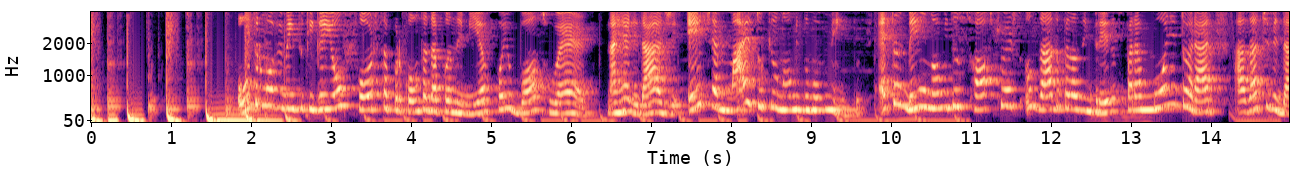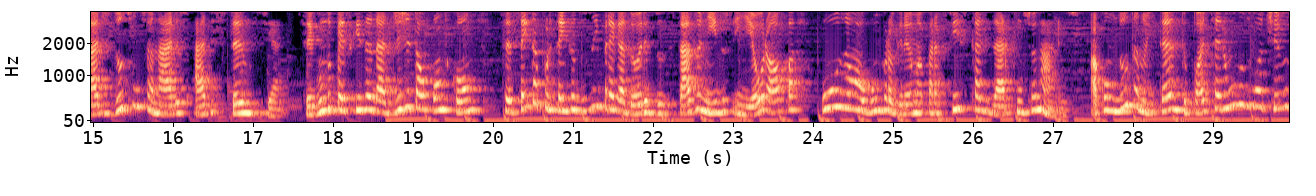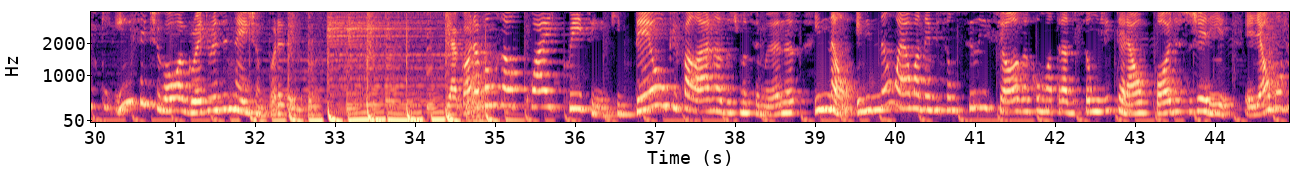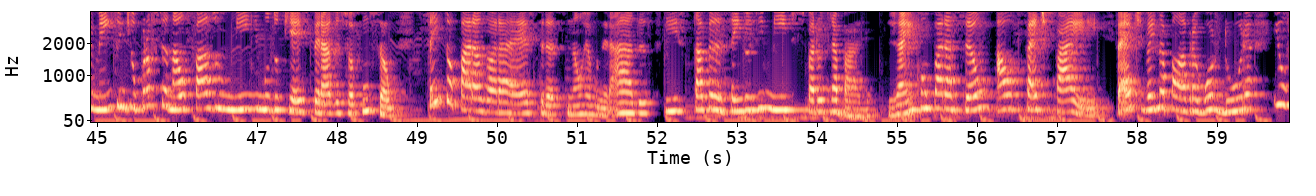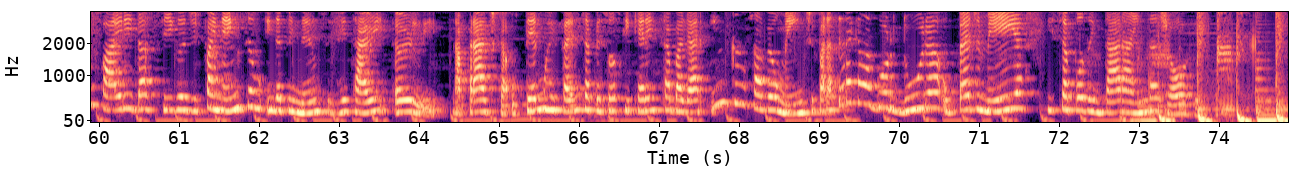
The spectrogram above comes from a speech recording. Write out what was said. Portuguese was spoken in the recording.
Outro movimento que ganhou força por conta da pandemia foi o Bossware. Na realidade, este é mais do que o nome do movimento. É também o nome dos softwares usado pelas empresas para monitorar as atividades dos funcionários à distância. Segundo pesquisa da Digital.com, 60% dos empregadores dos Estados Unidos e Europa usam algum programa para fiscalizar funcionários. A conduta, no entanto, pode ser um dos motivos que incentivou a Great Resignation, por exemplo. E agora vamos ao Quiet Quitting, que deu o que falar nas últimas semanas. E não, ele não é uma demissão silenciosa como a tradução literal pode sugerir. Ele é um movimento em que o profissional faz o mínimo do que é esperado de sua função, sem topar as horas extras não remuneradas e estabelecendo limites para o trabalho. Já em comparação ao Fat Fire, Fat vem da palavra gordura e o Fire da sigla de Financial Independence Retire Early. Na prática, o termo refere-se a pessoas que querem trabalhar incansavelmente para ter aquela gordura, o pé de meia e se aposentar ainda jovem.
